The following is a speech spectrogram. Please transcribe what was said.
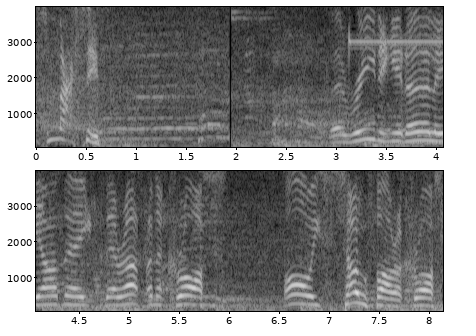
That's massive. They're reading it early, aren't they? They're up and across. Oh, he's so far across.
